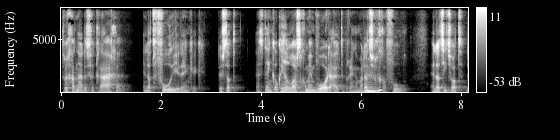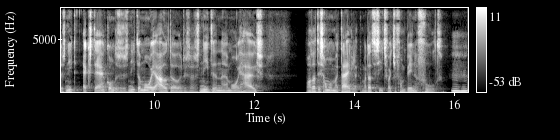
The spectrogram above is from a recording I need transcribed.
teruggaat naar het vertragen, en dat voel je, denk ik. Dus dat, dat is denk ik ook heel lastig om in woorden uit te brengen, maar dat is een gevoel. En dat is iets wat dus niet extern komt, dus dat is niet een mooie auto, dus dat is niet een eh, mooi huis. Want dat is allemaal maar tijdelijk, maar dat is iets wat je van binnen voelt. Mhm.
